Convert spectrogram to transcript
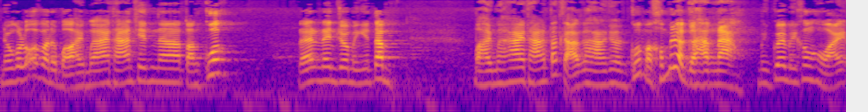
nếu có lỗi và được bảo hành 12 tháng trên ờ, toàn quốc. Đấy, nên cho mình yên tâm. Bảo hành 12 tháng tất cả cửa hàng trên toàn quốc mà không biết là cửa hàng nào. Mình quên, mình không hỏi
